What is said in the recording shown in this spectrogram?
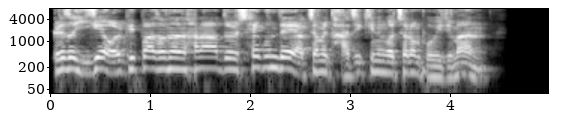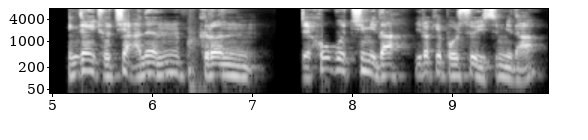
그래서 이게 얼핏 봐서는 하나, 둘, 세 군데의 약점을 다 지키는 것처럼 보이지만 굉장히 좋지 않은 그런 호구침이다. 이렇게 볼 수 있습니다.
